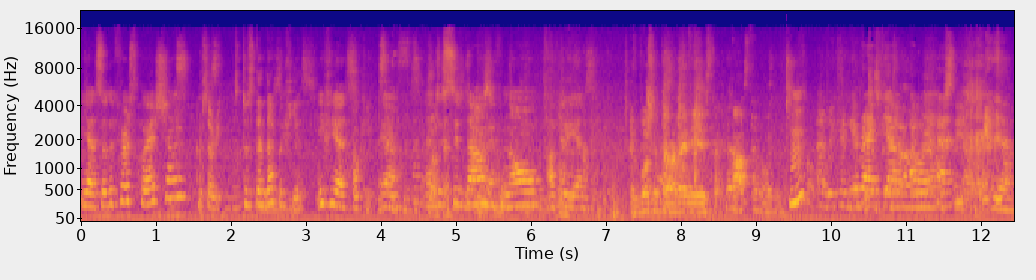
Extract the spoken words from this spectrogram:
yeah, so the first question, I'm sorry. To stand up if yes. if yes, Okay. yeah, and to sit down if no, after yes. And was it already st- up? Hmm? You write down our hand. Yeah.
